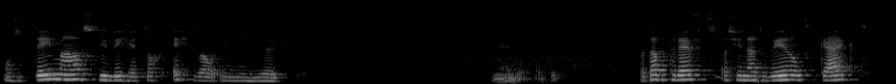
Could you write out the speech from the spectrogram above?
onze thema's, die liggen toch echt wel in de jeugd. Nee, wat dat betreft, als je naar de wereld kijkt,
